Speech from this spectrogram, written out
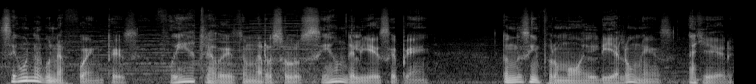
Según algunas fuentes, fue a través de una resolución del ISP, donde se informó el día lunes, ayer,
